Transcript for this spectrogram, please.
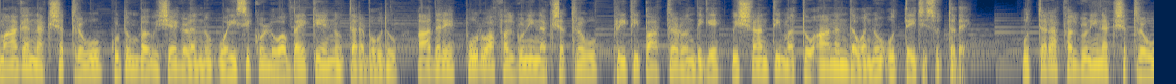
ಮಾಗ ನಕ್ಷತ್ರವು ಕುಟುಂಬ ವಿಷಯಗಳನ್ನು ವಹಿಸಿಕೊಳ್ಳುವ ಬಯಕೆಯನ್ನು ತರಬಹುದು, ಆದರೆ ಪೂರ್ವ ಫಲ್ಗುಣಿ ನಕ್ಷತ್ರವು ಪ್ರೀತಿಪಾತ್ರರೊಂದಿಗೆ ವಿಶ್ರಾಂತಿ ಮತ್ತು ಆನಂದವನ್ನು ಉತ್ತೇಜಿಸುತ್ತದೆ. ಉತ್ತರ ಫಲ್ಗುಣಿ ನಕ್ಷತ್ರವು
